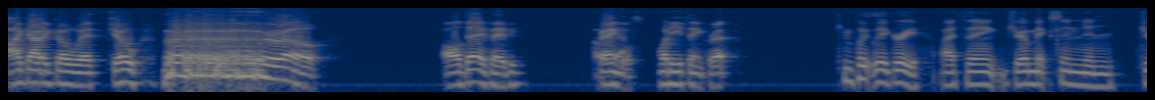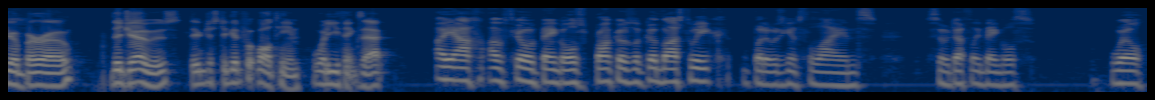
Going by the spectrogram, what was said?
I gotta go with Joe Burrow all day, baby. Oh, yeah. Bengals. What do you think, Rhett? Completely agree. I think Joe Mixon and Joe Burrow, the Joes, they're just a good football team. What do you think, Zach? Oh yeah, I'm have to go with Bengals. Broncos looked good last week, but it was against the Lions, so definitely Bengals. Will.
